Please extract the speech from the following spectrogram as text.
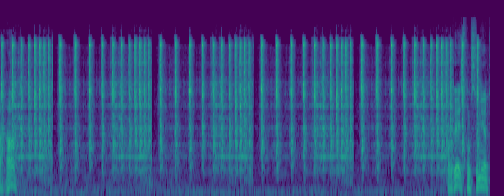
Aha. Okay, es funktioniert.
